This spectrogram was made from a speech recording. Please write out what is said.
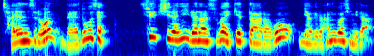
자연스러운 매도세, 수익 실현이 일어날 수가 있겠다라고 이야기를 한 것입니다.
